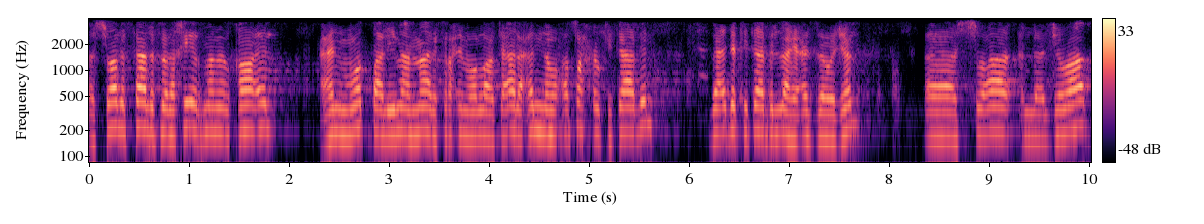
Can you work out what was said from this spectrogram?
السؤال الثالث والأخير من القائل عن موطأ الإمام مالك رحمه الله تعالى أنه أصح كتاب بعد كتاب الله عز وجل آه، السؤال الجواب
